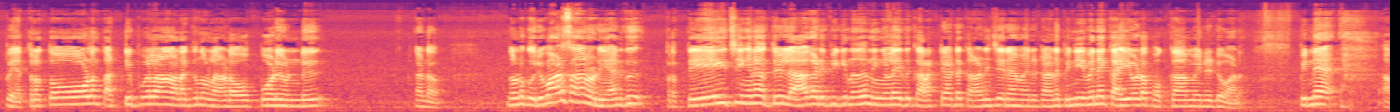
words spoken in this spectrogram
ഇപ്പോൾ എത്രത്തോളം തട്ടിപ്പുകളാണ് നടക്കുന്നുള്ളത്. അവിടെ ഓപ്പോടെ ഉണ്ട്. കണ്ടോ? നമുക്ക് ഒരുപാട് സാധനമുണ്ട് ഞാനിത് പ്രത്യേകിച്ച് ഇങ്ങനെ ഒത്തിരി ലാഗ് അടിപ്പിക്കുന്നത് നിങ്ങളെ ഇത് കറക്റ്റായിട്ട് കാണിച്ചു തരാൻ വേണ്ടിയിട്ടാണ്. പിന്നെ ഇവനെ കൈയോടെ പൊക്കാൻ വേണ്ടിയിട്ടുമാണ്. പിന്നെ ആ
